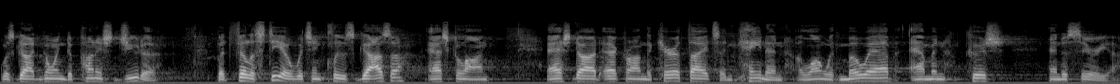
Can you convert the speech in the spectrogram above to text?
was God going to punish Judah, but Philistia, which includes Gaza, Ashkelon, Ashdod, Ekron, the Cherethites, and Canaan, along with Moab, Ammon, Cush, and Assyria.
